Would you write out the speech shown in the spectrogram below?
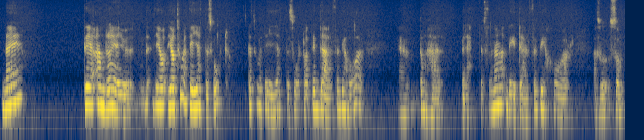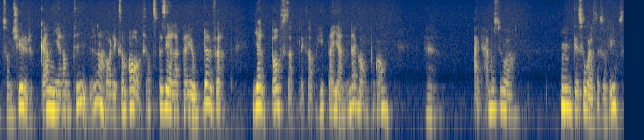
nej, det andra är ju, jag, jag, tror att det är jättesvårt. Jag tror att det är jättesvårt och att det är därför vi har eh, de här berättelserna. Det är därför vi har alltså, som, som kyrkan genom tiderna har liksom avsatt speciella perioder för att hjälpa oss att liksom hitta igen det gång på gång. Eh, det här måste ju vara Mm. det svåraste som finns.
